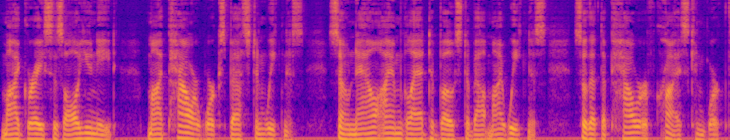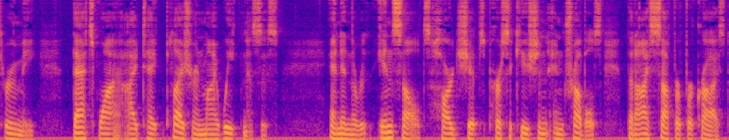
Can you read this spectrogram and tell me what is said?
My grace is all you need. My power works best in weakness. So now I am glad to boast about my weakness, so that the power of Christ can work through me. That's why I take pleasure in my weaknesses and in the insults, hardships, persecution, and troubles that I suffer for Christ.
